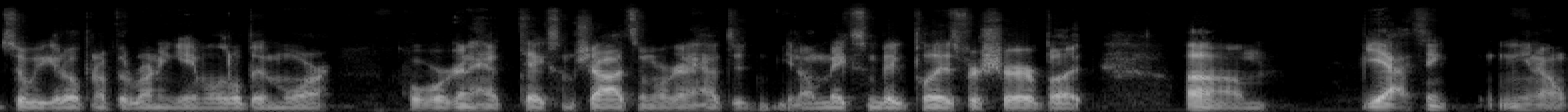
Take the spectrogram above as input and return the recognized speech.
so we could open up the running game a little bit more. But we're going to have to take some shots, and we're going to have to you know make some big plays for sure. But um, yeah, I think you know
